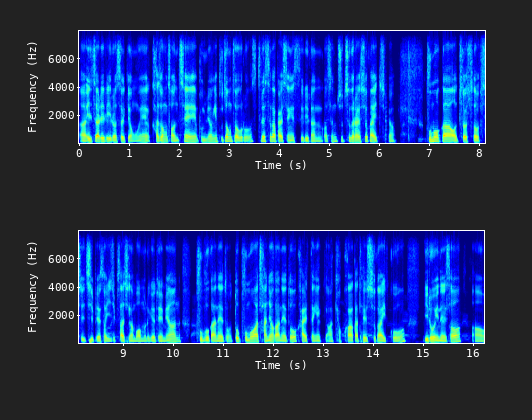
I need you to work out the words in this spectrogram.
아, 일자리를 잃었을 경우에 가정 전체에 분명히 부정적으로 스트레스가 발생했으리라는 것은 추측을 할 수가 있죠. 부모가 어쩔 수 없이 집에서 24시간 머무르게 되면 부부 간에도 또 부모와 자녀 간에도 갈등의 아, 격화가 될 수가 있고 이로 인해서 어,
